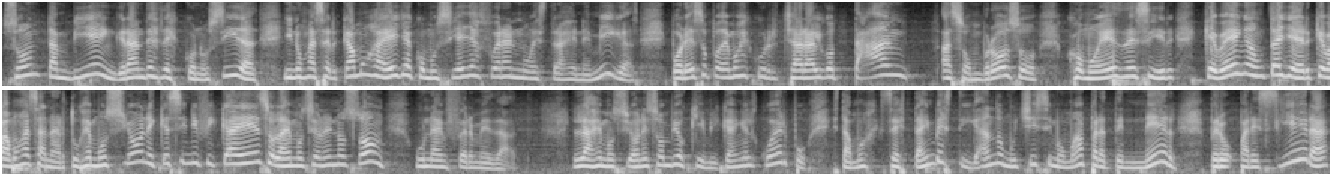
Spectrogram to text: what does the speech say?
son también grandes desconocidas y nos acercamos a ellas como si ellas fueran nuestras enemigas. Por eso podemos escuchar algo tan asombroso como es decir que ven a un taller que vamos a sanar tus emociones. ¿Qué significa eso? Las emociones no son una enfermedad. Las emociones son bioquímicas en el cuerpo. Estamos, se está investigando muchísimo más para tener, pero pareciera,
